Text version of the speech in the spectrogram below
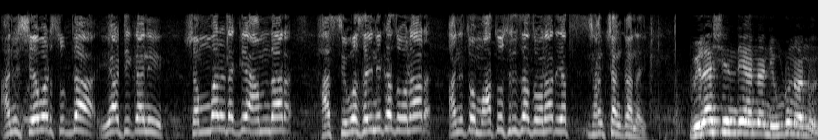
आणि शेवटसुद्धा या ठिकाणी शंभर टक्के आमदार हा शिवसैनिकच होणार आणि तो मातोश्रीचाच होणार यात शं- शंका नाही. विलास शिंदे यांना निवडून आणून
